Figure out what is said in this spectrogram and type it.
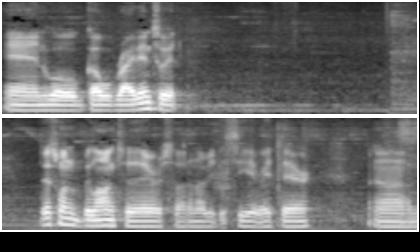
and we'll go right into it. This one belonged to there, so I don't know if you can see it right there. Um,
